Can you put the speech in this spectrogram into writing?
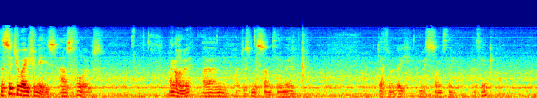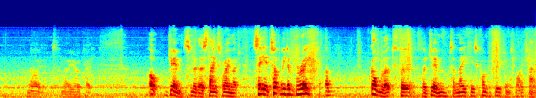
the situation is as follows. Hang on a minute. Um, I just missed something there. Definitely missed something. I think. No, I didn't. No, you're okay. Oh, Jim Smithers, thanks very much. See, it took me to break a goblet for, for Jim to make his contribution to my channel.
